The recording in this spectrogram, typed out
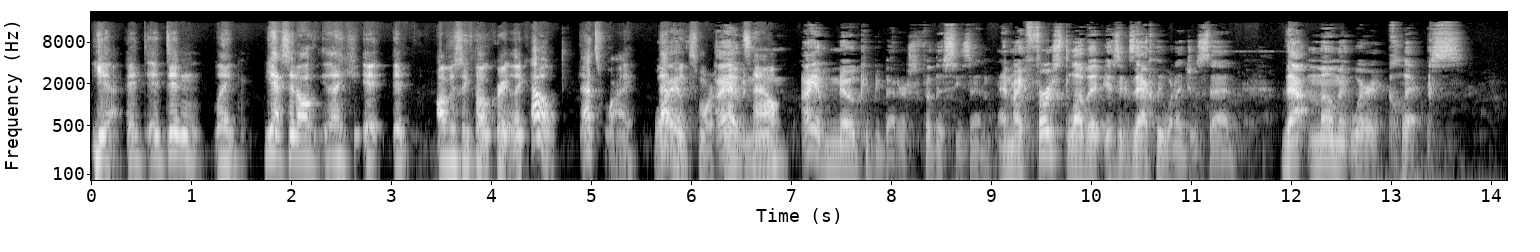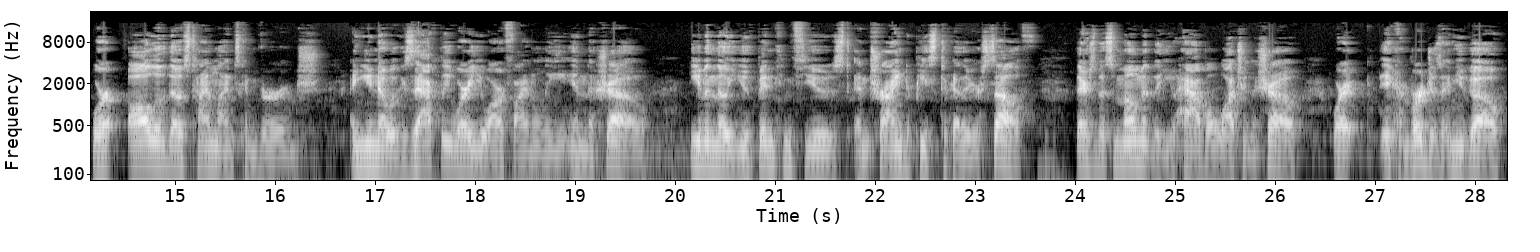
yeah, it, it didn't like. Yes, it all like it. It obviously felt great. Like, oh, that's why Well, that I have- makes more I have sense now. n- I have no could be betters for this season, and my first love it is exactly what I just said. That moment where it clicks, where all of those timelines converge, and you know exactly where you are finally in the show, even though you've been confused and trying to piece it together yourself. There's this moment that you have while watching the show where it, it converges, and you go,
